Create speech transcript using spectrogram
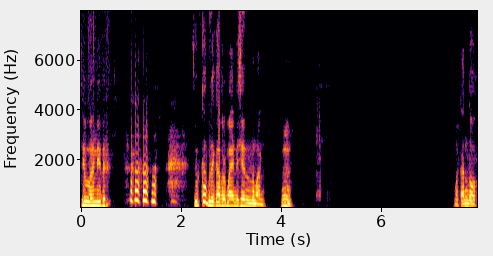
Si Moni tuh. Suka mereka bermain di sini teman-teman. Hmm. Makan tuh.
